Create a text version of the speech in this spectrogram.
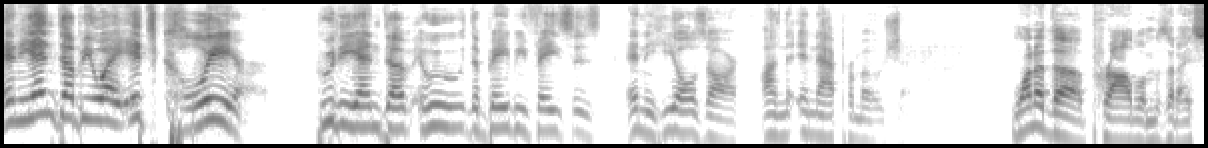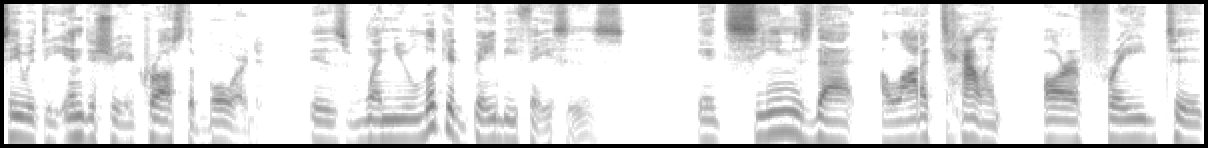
In the NWA, it's clear who the NW, who the baby faces and the heels are on the, in that promotion. One of the problems that I see with the industry across the board is when you look at baby faces, it seems that a lot of talent are afraid to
